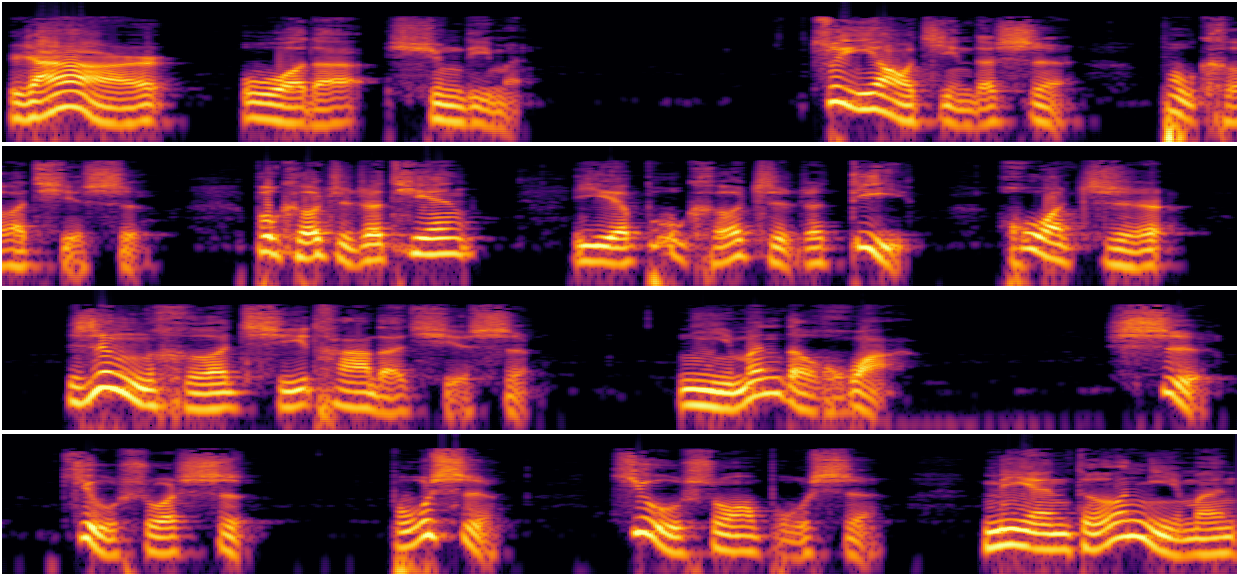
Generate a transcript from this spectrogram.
然而，我的兄弟们，最要紧的是不可歧视，不可指着天，也不可指着地，或指任何其他的启示。你们的话是就说是，不是就说不是，免得你们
